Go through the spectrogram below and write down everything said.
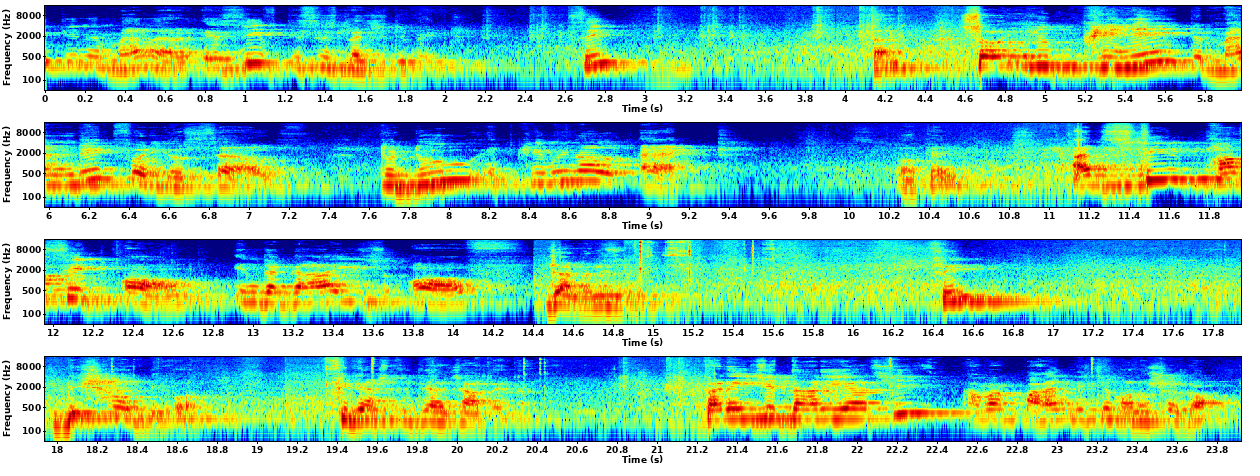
it in a manner as if this is legitimate see So you create a mandate for yourself to do a criminal act, okay, and still pass it on in the guise of journalism. See? বিশাল বিপদ ফিরে আসতে দেওয়া যাবে না। কারণ এই যে দাঁড়িয়ে আছি আমার পায়ের নিচে মানুষের রক্ত।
